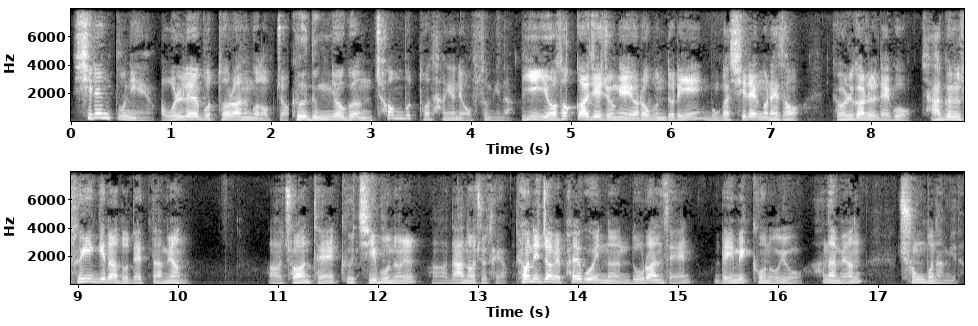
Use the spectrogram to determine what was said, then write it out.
실행뿐이에요. 원래부터라는 건 없죠. 그 능력은 처음부터 당연히 없습니다. 이 여섯 가지 중에 여러분들이 뭔가 실행을 해서 결과를 내고 작은 수익이라도 냈다면 어, 저한테 그 지분을 어, 나눠주세요. 편의점에 팔고 있는 노란색 레미콘 우유 하나면 충분합니다.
